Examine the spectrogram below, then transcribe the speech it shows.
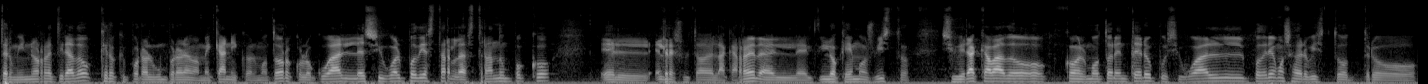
terminó retirado creo que por algún problema mecánico del motor, con lo cual eso igual podía estar lastrando un poco el, el resultado de la carrera, el, lo que hemos visto. Si hubiera acabado con el motor entero, pues igual podríamos haber visto otro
